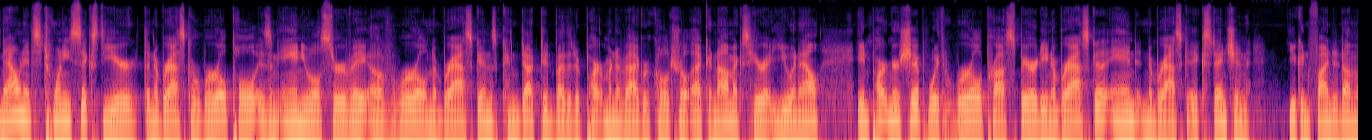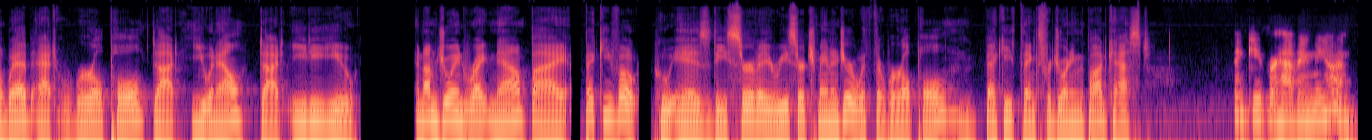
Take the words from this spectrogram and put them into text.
Now in its 26th year, the Nebraska Rural Poll is an annual survey of rural Nebraskans conducted by the Department of Agricultural Economics here at UNL in partnership with Rural Prosperity Nebraska and Nebraska Extension. You can find it on the web at ruralpoll.unl.edu. And I'm joined right now by Becky Vogt, who is the survey research manager with the Rural Poll. Becky, thanks for joining the podcast. Thank you for having me on.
